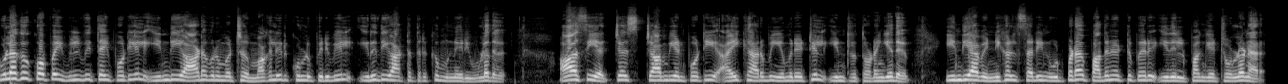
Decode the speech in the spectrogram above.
உலகக்கோப்பை வில்வித்தை போட்டியில் இந்திய ஆடவர் மற்றும் மகளிர் குழு பிரிவில் இறுதி ஆட்டத்திற்கு முன்னேறியுள்ளது. ஆசிய செஸ் சாம்பியன் போட்டி ஐக்கிய அரபு எமிரேட்டில் இன்று தொடங்கியது. இந்தியாவின் நிகழ் சரின் உட்பட பதினெட்டு பேர் இதில் பங்கேற்றுள்ளனர்.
